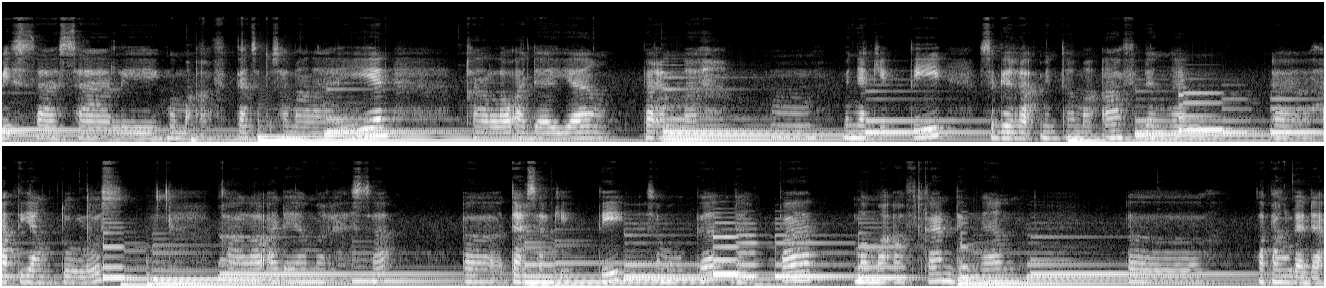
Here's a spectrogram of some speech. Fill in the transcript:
bisa saling memaafkan satu sama lain. Kalau ada yang pernah hmm, menyakiti, segera minta maaf dengan uh, hati yang tulus. Kalau ada yang merasa uh, tersakiti, semoga dapat memaafkan dengan lapang dada.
